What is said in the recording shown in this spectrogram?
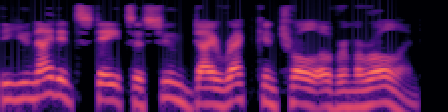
The United States assumed direct control over Moroland.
